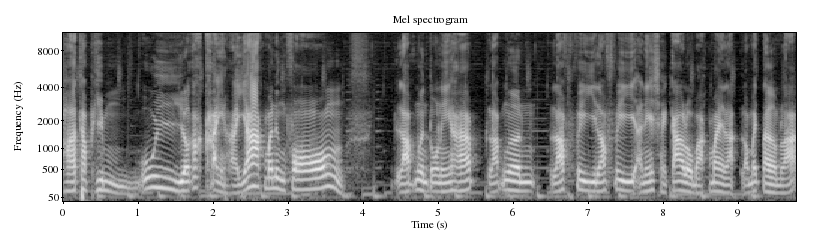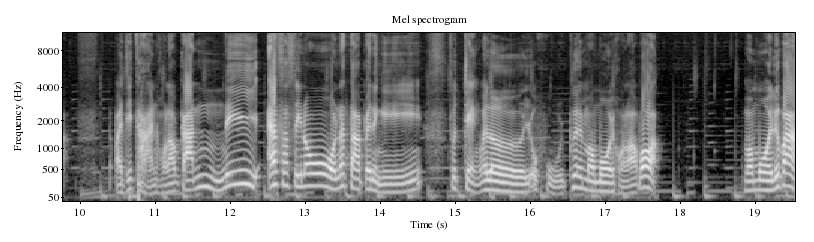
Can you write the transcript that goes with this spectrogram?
พาทาพิม อุ้ย แล้วก็ไข่หายากมาหนึ่งฟอง รับเงินตรงนี้ครับ รับเงินรับฟรีรับฟรีอันนี้ใช้9โลบักไม่ละ เราไม่เติมละ ไปที่ฐานของเรากัน นี่แอสซัสซิโนหน้าตาเป็นอย่างนี้ สุดเจ๋งไปเลย โอ้โหเพื่อนมาโมยของเราเปล่า มาโมยหรือเปล่า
